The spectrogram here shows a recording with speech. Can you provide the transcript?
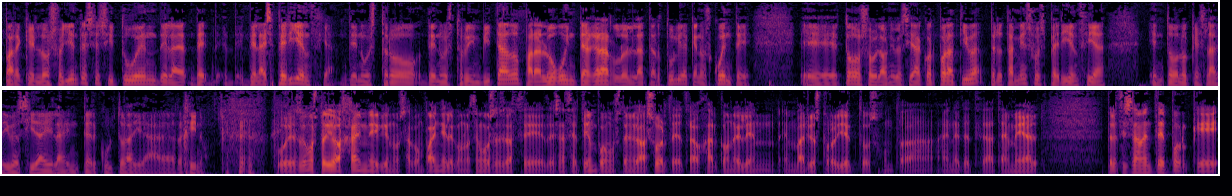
para que los oyentes se sitúen de la, de, de la experiencia de nuestro, de nuestro invitado para luego integrarlo en la tertulia, que nos cuente todo sobre la universidad corporativa, pero también su experiencia en todo lo que es la diversidad y la interculturalidad. Regino. Pues le hemos pedido a Jaime que nos acompañe, le conocemos desde hace, desde hace tiempo, hemos tenido la suerte de trabajar con él en, varios proyectos junto a, NTT Data precisamente porque,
